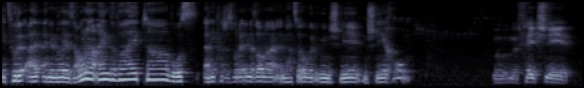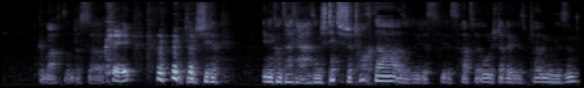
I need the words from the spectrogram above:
jetzt wurde ein- eine neue Sauna eingeweiht da, wo es, ah nee, Quatsch, es wurde in der Sauna im H2O wird irgendwie ein, Schnee, ein Schneeraum äh, mit Fake-Schnee gemacht und das, äh, Okay. und dann steht da in den Kommentaren, ja, so eine städtische Tochter, also wie das, wie das H2O, die Stadtwerke das betreiben, irgendwie sind,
